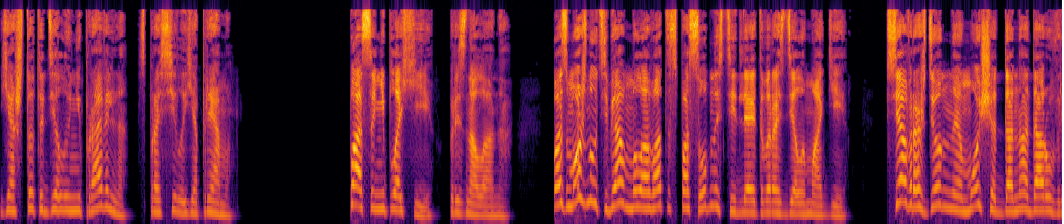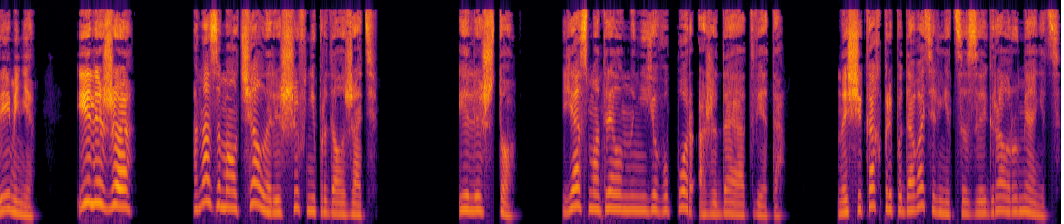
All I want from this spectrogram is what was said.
«Я что-то делаю неправильно?» — спросила я прямо. «Пасы неплохие», — признала она. «Возможно, у тебя маловато способностей для этого раздела магии. Вся врожденная мощь отдана дару времени. Или же...» Она замолчала, решив не продолжать. «Или что?» Я смотрела на нее в упор, ожидая ответа. На щеках преподавательницы заиграл румянец.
